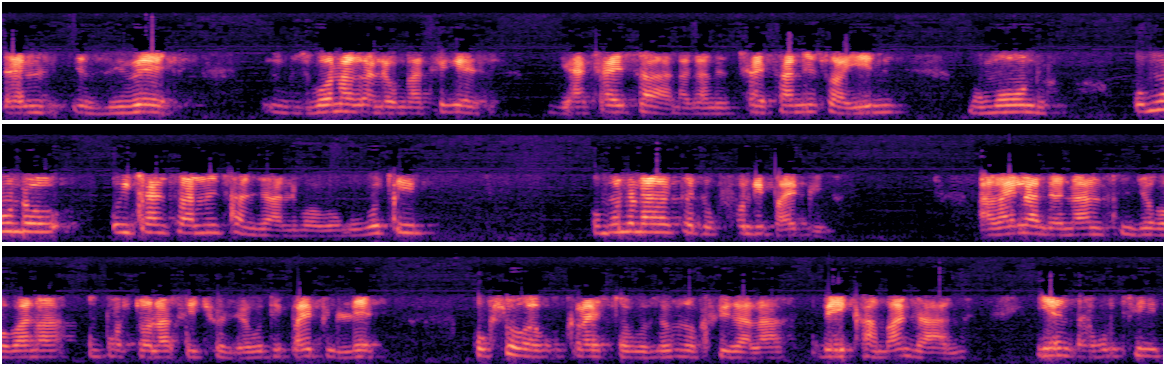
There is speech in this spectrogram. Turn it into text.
then zibe zibonakale ungathi-ke ziyatshayisana kanti zitshayisaniswa yini? Umuntu umuntu uyitshayisanisa njani bobo? Ukuthi umuntu nakaqeda ukufunda ibhayibhile akayilandelisi njengobana umpostoli asitsho nje ukuthi ibhayibhile le ukusuka kukristu ukuze kuzokufika la beyikhamba njani? Yenza ukuthi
